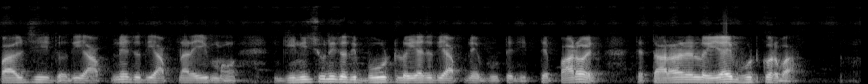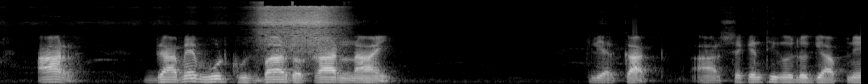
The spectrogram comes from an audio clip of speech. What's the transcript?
পালজি যদি আপনি, যদি আপনার এই ম- গিনি চুনি যদি ভোট লইয়া যদি আপনি ভোটে জিততে পারেন, তো তারারে লইয়াই ভোট করবা। আর গ্রামে ভোট খুঁজবার দরকার নাই। ক্লিয়ার কাট আর সেকেন্ড থিং হইল গিয়ে আপনি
